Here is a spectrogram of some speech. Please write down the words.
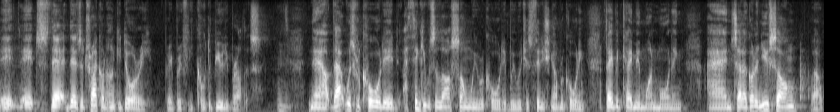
It, it's, there, there's a track on Hunky Dory, very briefly, called The Bewlay Brothers. Now, that was recorded, I think it was the last song we recorded. We were just finishing up recording. David came in one morning and said, I've got a new song, well,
